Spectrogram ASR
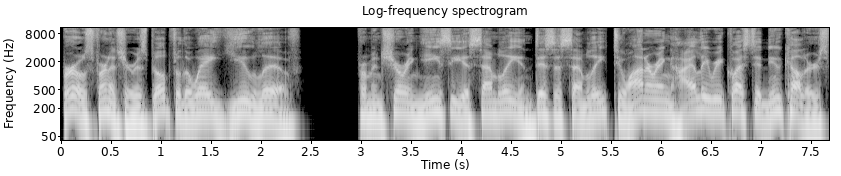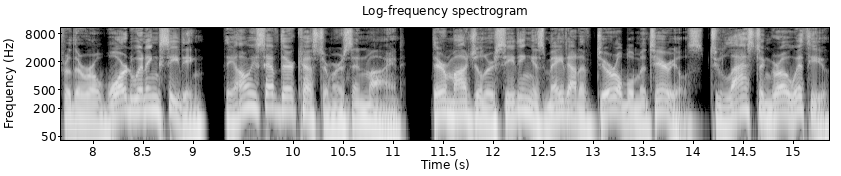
Burrow's furniture is built for the way you live. From ensuring easy assembly and disassembly to honoring highly requested new colors for their award-winning seating, they always have their customers in mind. Their modular seating is made out of durable materials to last and grow with you.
